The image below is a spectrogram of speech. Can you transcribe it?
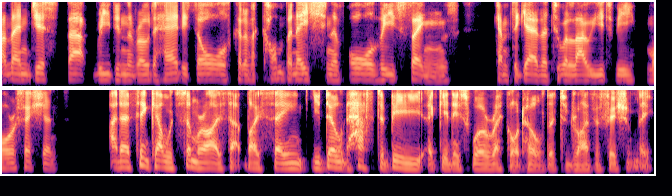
And then just that reading the road ahead, it's all kind of a combination of all these things come together to allow you to be more efficient. And I think I would summarize that by saying you don't have to be a Guinness World Record holder to drive efficiently.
